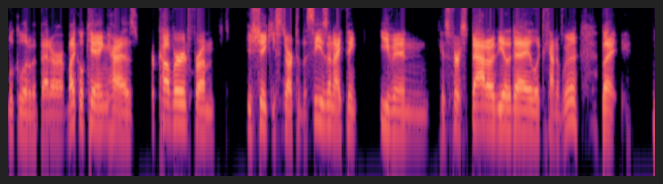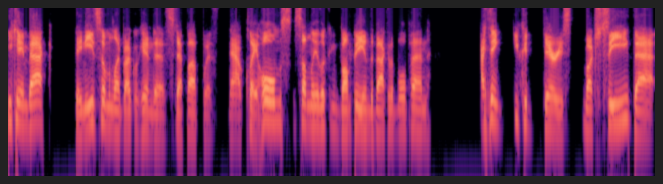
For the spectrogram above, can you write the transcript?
look a little bit better. Michael King has recovered from his shaky start to the season. I think even his first batter the other day looked kind of, eh, but he came back. They need someone like Michael King to step up with now Clay Holmes suddenly looking bumpy in the back of the bullpen. I think you could very much see that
